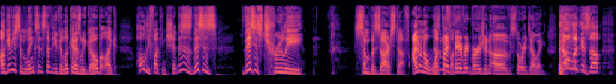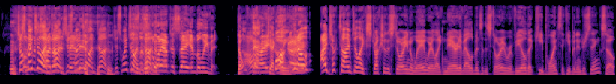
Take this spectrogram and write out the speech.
I'll give you some links and stuff that you can look at as we go, but like holy fucking shit. This is this is this is truly some bizarre stuff. I don't know what. This what is the my fuck. favorite version of storytelling. Don't look this up. Just wait till I'm done. Just wait till I'm done. Just wait till I'm done. listen to what I have to say and believe it. Don't All fact right, check well, me. you know, I took time to like structure the story in a way where like narrative elements of the story revealed at key points to keep it interesting. So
